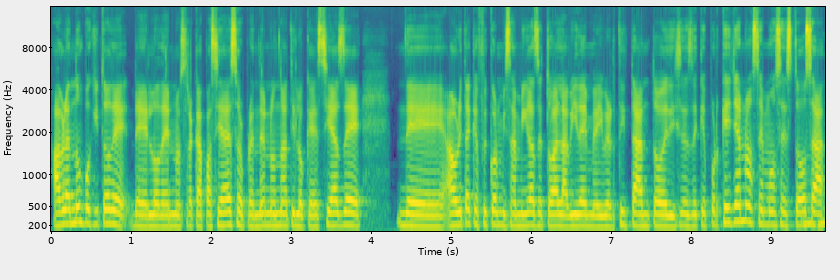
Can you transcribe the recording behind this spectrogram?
hablando un poquito de, de lo de nuestra capacidad de sorprendernos, Nati, lo que decías de, de ahorita que fui con mis amigas de toda la vida y me divertí tanto y dices de que ¿por qué ya no hacemos esto? O sea,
